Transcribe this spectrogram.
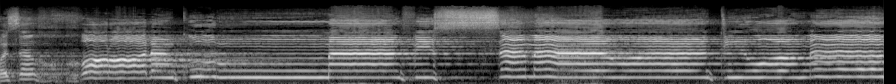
وسخر لكم ما في السماوات وما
